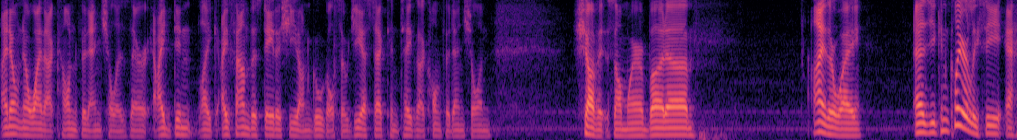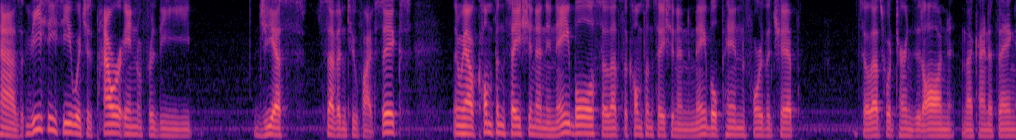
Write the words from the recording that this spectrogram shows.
I don't know why that confidential is there. I didn't like I found this data sheet on Google, so GS Tech can take that confidential and shove it somewhere. But uh, either way, as you can clearly see, it has VCC, which is power in for the GS7256. Then we have compensation and enable, so that's the compensation and enable pin for the chip. So that's what turns it on and that kind of thing.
